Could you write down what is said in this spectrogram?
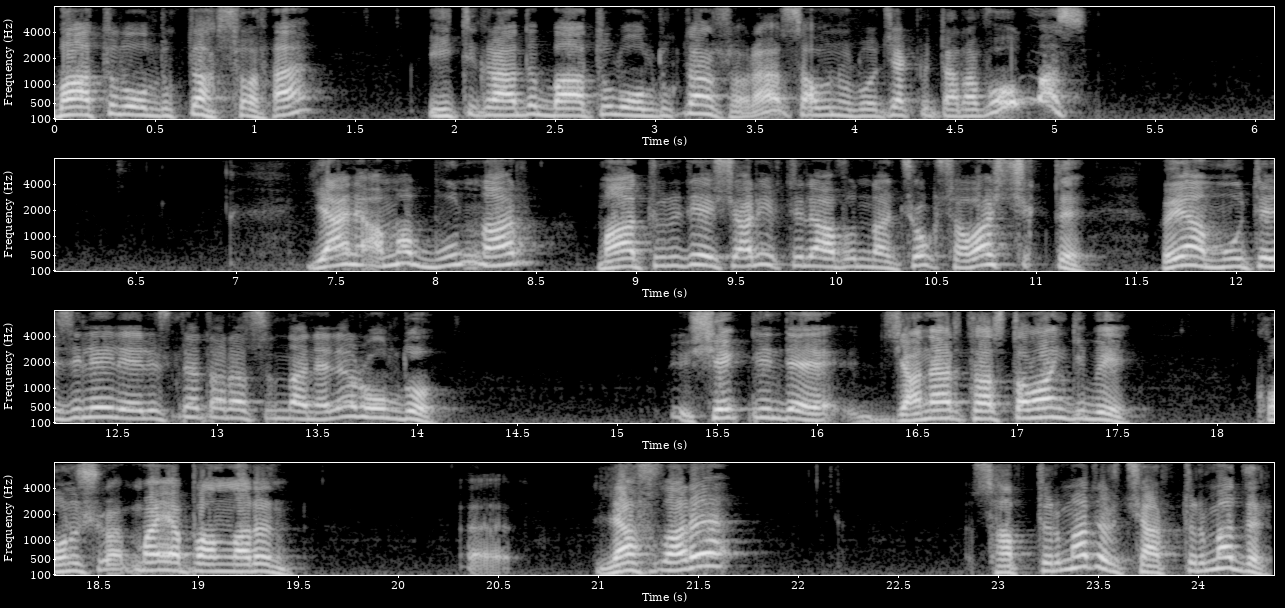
Batıl olduktan sonra, itikadı batıl olduktan sonra savunulacak bir tarafı olmaz. Yani ama bunlar Maturidi Eşari ihtilafından çok savaş çıktı veya Mutezile ile ehl Sünnet arasında neler oldu şeklinde Caner Taslaman gibi konuşma yapanların e, lafları saptırmadır, çarptırmadır.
